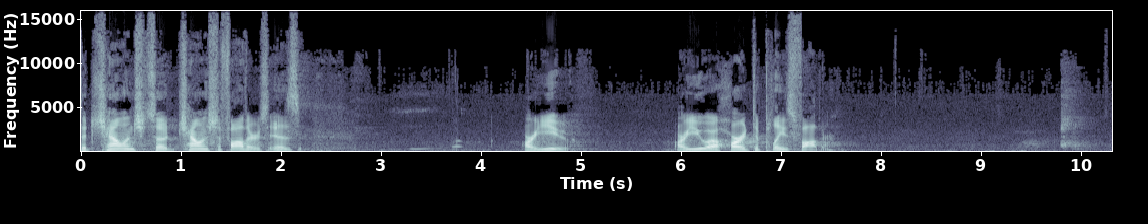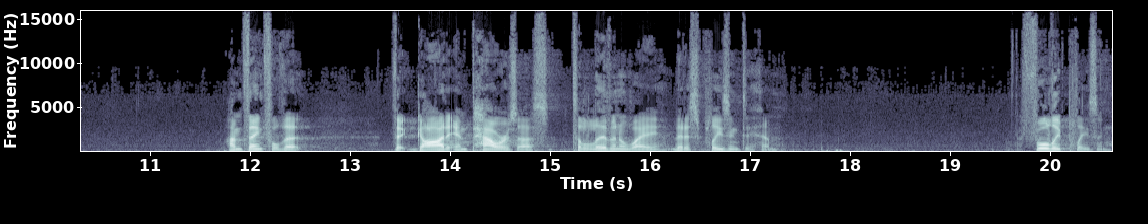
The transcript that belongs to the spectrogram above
The challenge, so challenge to fathers is are you? Are you a hard to please father? I'm thankful that, that God empowers us to live in a way that is pleasing to Him. Fully pleasing.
